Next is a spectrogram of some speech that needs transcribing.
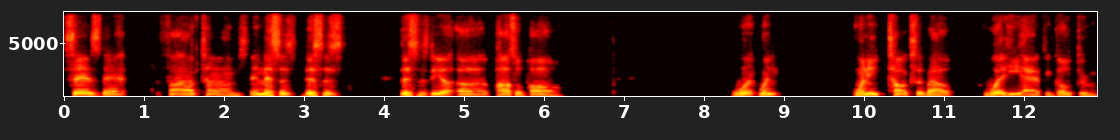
says that five times, and this is this is this is the uh, apostle Paul when when when he talks about what he had to go through.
